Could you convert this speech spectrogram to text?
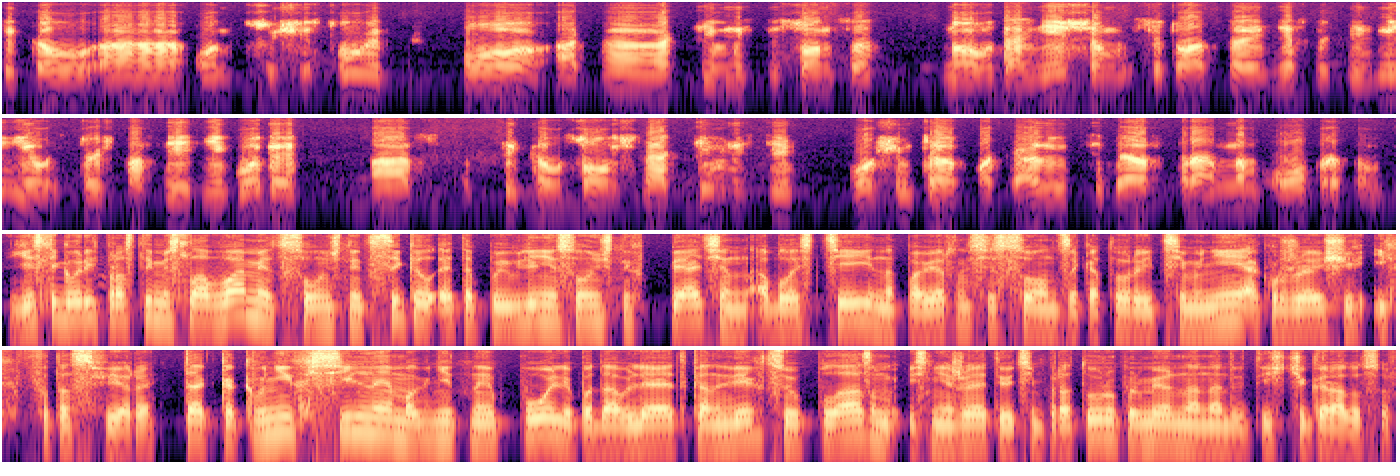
цикл, э, он существует по э, активности Солнца. Но в дальнейшем ситуация несколько изменилась. То есть последние годы э, цикл солнечной активности в общем-то, показывает себя странным образом. Если говорить простыми словами, солнечный цикл – это появление солнечных пятен, областей на поверхности Солнца, которые темнее окружающих их фотосферы, так как в них сильное магнитное поле подавляет конвекцию плазм и снижает ее температуру примерно на 2000 градусов.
